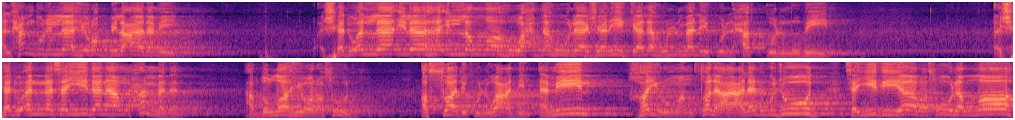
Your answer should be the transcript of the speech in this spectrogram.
الحمد لله رب العالمين. واشهد أن لا إله إلا الله وحده لا شريك له الملك الحق المبين. أشهد أن سيدنا محمدا عبد الله ورسوله الصادق الوعد الأمين خير من طلع على الوجود. سيدي يا رسول الله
